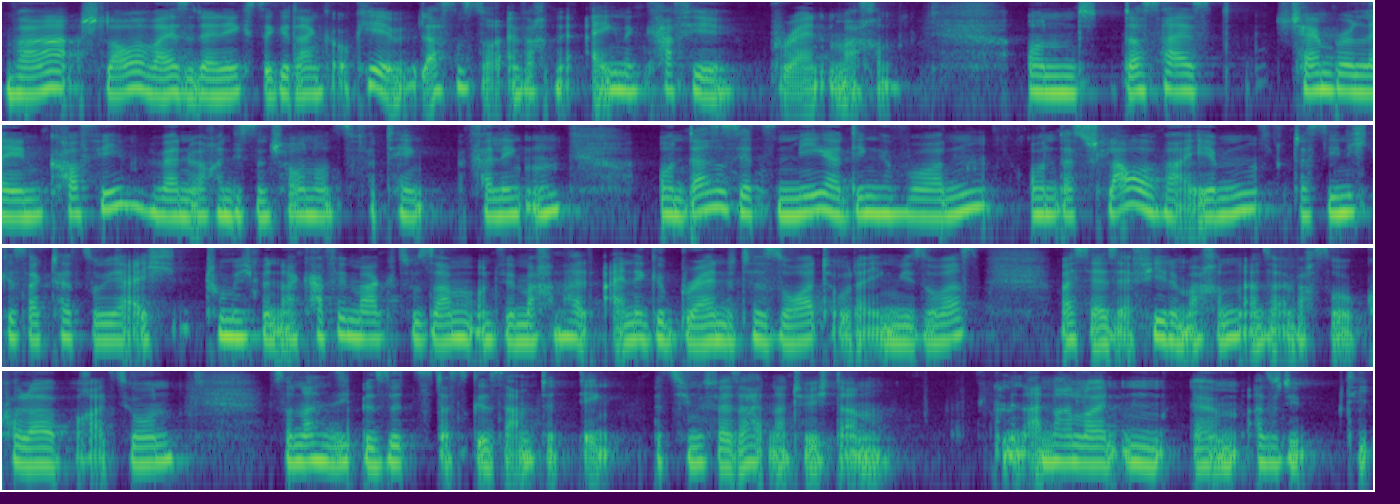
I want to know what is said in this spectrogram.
war schlauerweise der nächste Gedanke, okay, lass uns doch einfach eine eigene Kaffee-Brand machen. Und das heißt Chamberlain Coffee, werden wir auch in diesen Show Notes verlinken. Und das ist jetzt ein mega Ding geworden. Und das Schlaue war eben, dass sie nicht gesagt hat, so ja, ich tue mich mit einer Kaffeemarke zusammen und wir machen halt eine gebrandete Sorte oder irgendwie sowas, was ja sehr viele machen, also einfach so Kollaboration, sondern sie besitzt das gesamte Ding, beziehungsweise hat natürlich dann mit anderen Leuten, ähm, also die, die,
